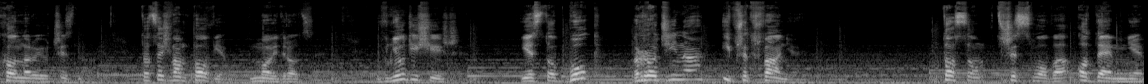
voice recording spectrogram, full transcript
honor i ojczyzna, to coś Wam powiem, moi drodzy. W dniu dzisiejszym jest to Bóg, rodzina i przetrwanie. To są trzy słowa ode mnie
